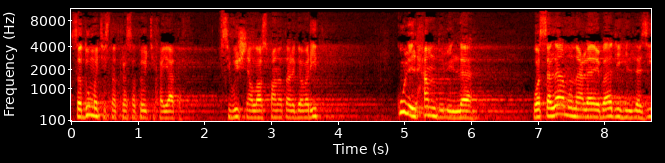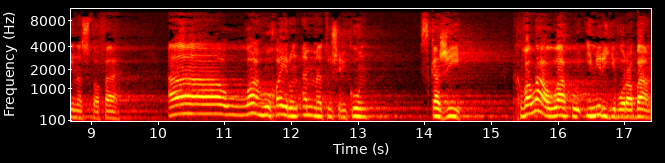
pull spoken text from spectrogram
Задумайтесь над красотой этих аятов. Всевышний Аллах Субхану говорит, «Куль ильхамду лиллах, وسلام على عباده الذين اصطفاه Аллаху хайрун амма тушрикун. Скажи, хвала Аллаху и мир Его рабам,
